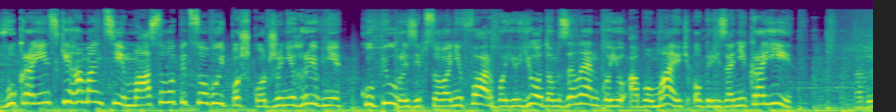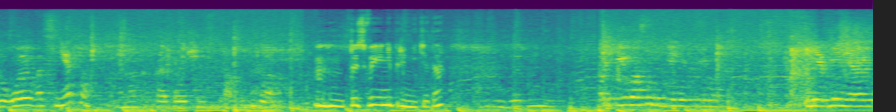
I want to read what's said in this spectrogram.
В українські гаманці масово підсовують пошкоджені гривні, купюри зіпсовані фарбою, йодом, зеленкою або мають обрізані краї. А другой у вас нету? Она какая-то очень странная. Мгм, То есть вы ее не примете, да? Какие у вас нигде не примут? Не обменяют.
